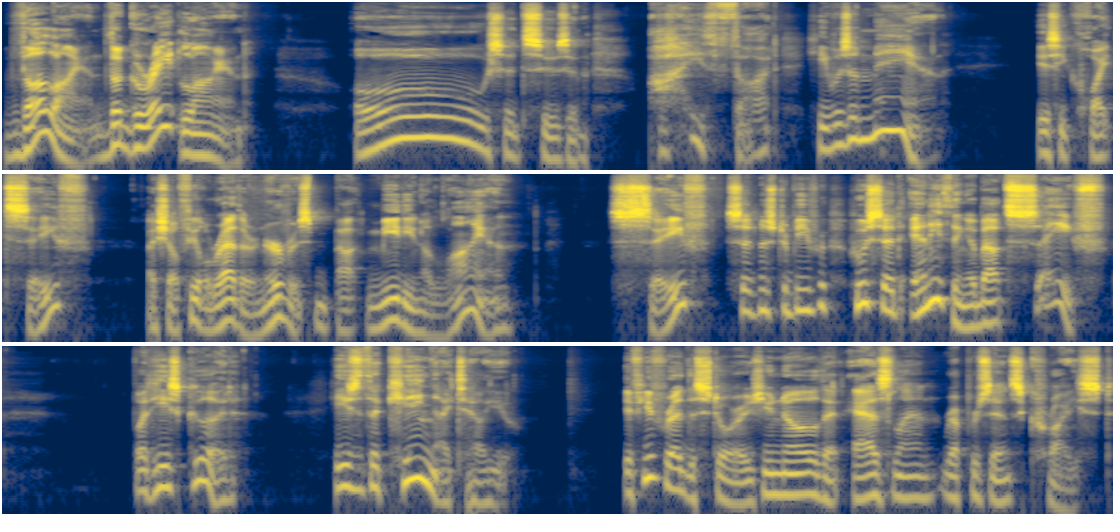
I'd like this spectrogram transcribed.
the lion, the great lion. Oh, said Susan, I thought he was a man. Is he quite safe? I shall feel rather nervous about meeting a lion. Safe? said Mr. Beaver. Who said anything about safe? But he's good. He's the king, I tell you. If you've read the stories, you know that Aslan represents Christ.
